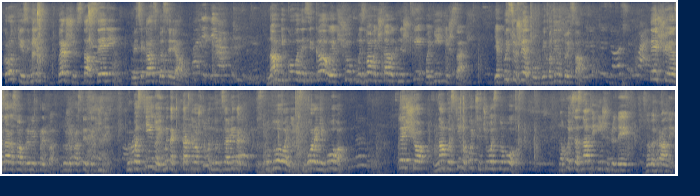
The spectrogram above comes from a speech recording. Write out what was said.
короткий зміст перших 100 серій мексиканського серіалу. Нам ніколи не цікаво, якщо б ми з вами читали книжки одні й ті ж самі. Якби сюжет був в них один і той самий. Те, що я зараз вам привів приклад, дуже простий зручний. Ми постійно, і ми так, так налаштовані, ми взагалі так збудовані, створені Богом. Те, що нам постійно хочеться чогось нового. Нам хочеться знати інших людей з нових граней.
